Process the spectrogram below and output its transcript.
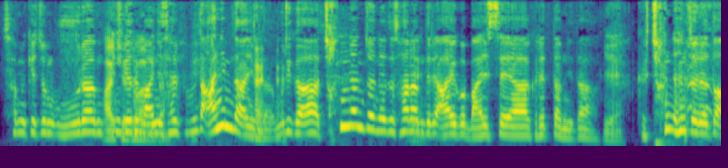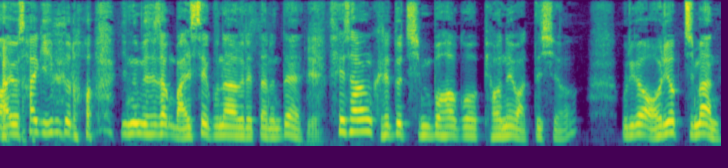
참 이렇게 좀 우울한 통계를 많이 살펴보는데 아닙니다, 아닙니다. 우리가 천년 전에도 사람들이 예. 아이고 말세야 그랬답니다. 예. 그 천년 전에도 아유 살기 힘들어 있는 세상 말세구나 그랬다는데 예. 세상은 그래도 진보하고 변해 왔듯이요. 우리가 어렵지만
